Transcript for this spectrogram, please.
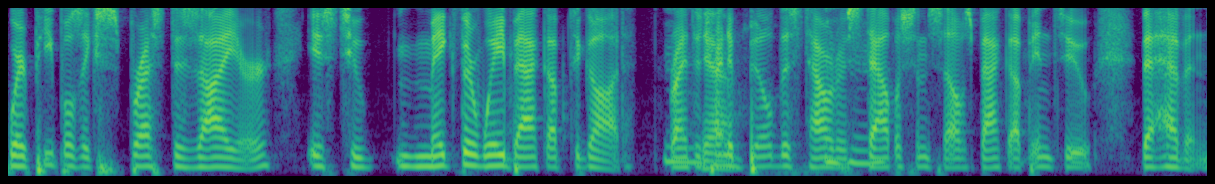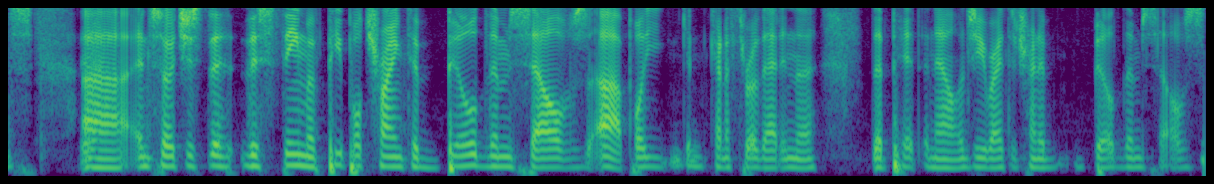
where people's expressed desire is to make their way back up to God. Right, they're trying to build this tower to establish themselves back up into the heavens, uh, and so it's just the, this theme of people trying to build themselves up. Well, you can kind of throw that in the the pit analogy, right? They're trying to build themselves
